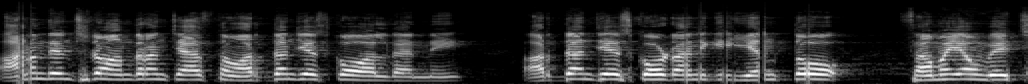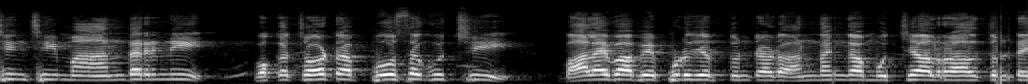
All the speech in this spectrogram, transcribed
ఆనందించడం అందరం చేస్తాం అర్థం చేసుకోవాలి దాన్ని. అర్థం చేసుకోవడానికి ఎంతో సమయం వెచ్చించి మా అందరినీ ఒక చోట పూసగుచ్చి బాలయ్య బాబు ఎప్పుడు చెప్తుంటాడు అందంగా ముత్యాలు రాలుతుంటే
